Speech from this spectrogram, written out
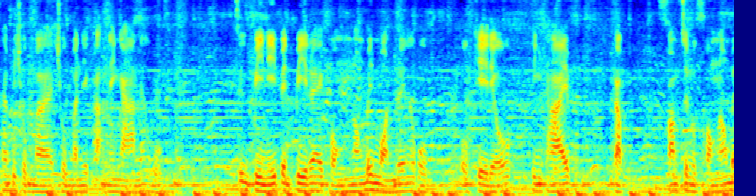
ท่านผู้ชมมาชมบรรยากาศในงานนะครับผม ซึ่งปีนี้เป็นปีแรกของน้องใบหมอนด้วยนะครับผม โอเค เดี๋ยวทิ้งท้ายกับความสนุกของน้องใบ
